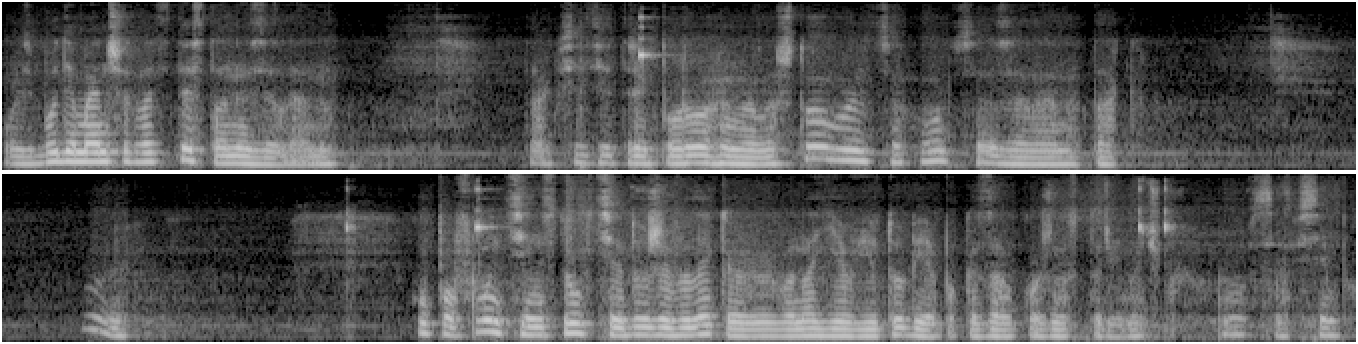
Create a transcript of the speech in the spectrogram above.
Ось буде менше 20, стане зеленим. Так, всі ці три пороги налаштовуються. От все зелено. Так. Ну, купа функцій, інструкція дуже велика, вона є в Ютубі, я показав кожну сторіночку. Ну все, всім пока.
